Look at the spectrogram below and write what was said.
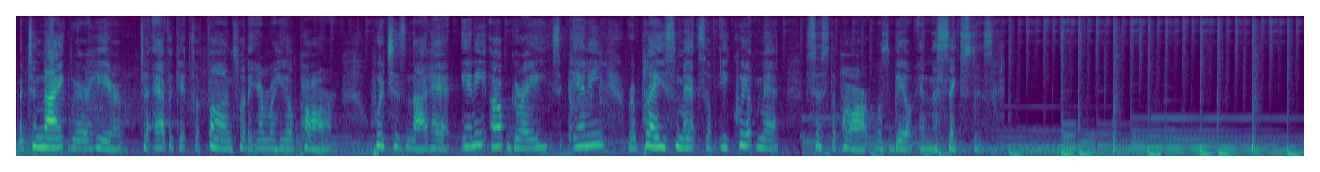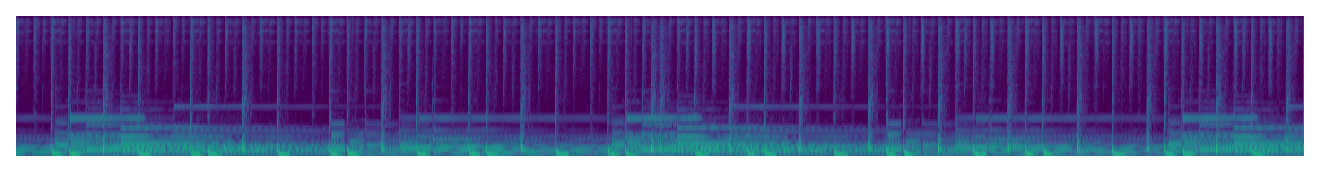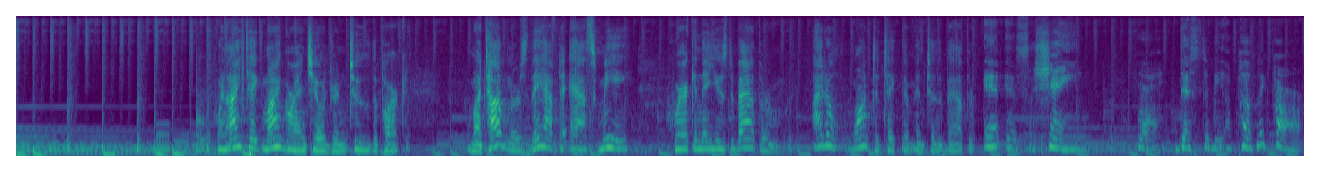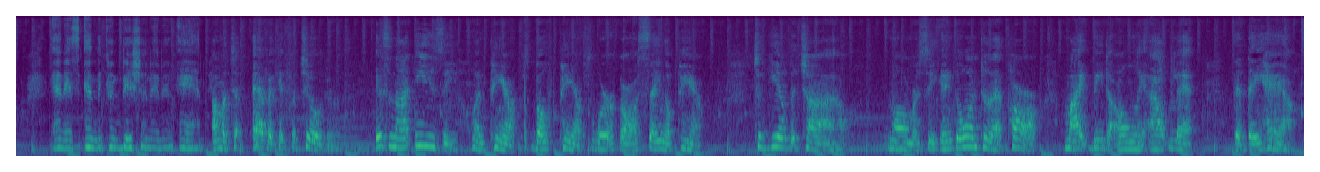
Tonight, we're here to advocate for funds for the Emerald Hill Park, which has not had any upgrades, any replacements of equipment since the park was built in the 60s. When I take my grandchildren to the park, my toddlers, they have to ask me where can they use the bathroom. I don't want to take them into the bathroom. It is a shame for this to be a public park and it's in the condition it is in. I'm a t- advocate for children. It's not easy when parents, both parents work or a single parent, to give the child normalcy and going to that park might be the only outlet that they have.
